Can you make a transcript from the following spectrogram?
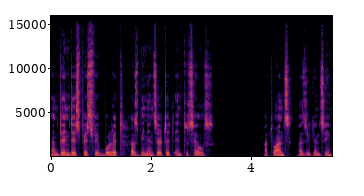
And then the specific bullet has been inserted into cells at once as you can see.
